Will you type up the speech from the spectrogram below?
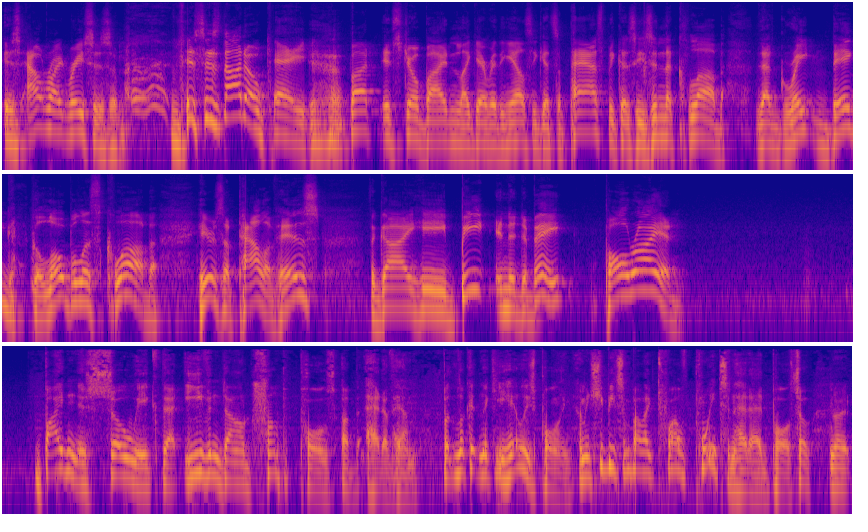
is outright racism. this is not okay. But it's Joe Biden, like everything else. He gets a pass because he's in the club, the great big globalist club. Here's a pal of his, the guy he beat in the debate, Paul Ryan. Biden is so weak that even Donald Trump pulls ahead of him. But look at Nikki Haley's polling. I mean, she beats him by like 12 points in head-to-head polls. So right.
